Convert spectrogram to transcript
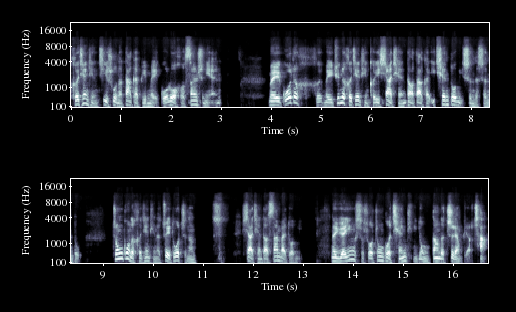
核潜艇技术呢，大概比美国落后三十年。美国的核美军的核潜艇可以下潜到大概一千多米深的深度，中共的核潜艇呢，最多只能下潜到三百多米。那原因是说，中国潜艇用钢的质量比较差。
